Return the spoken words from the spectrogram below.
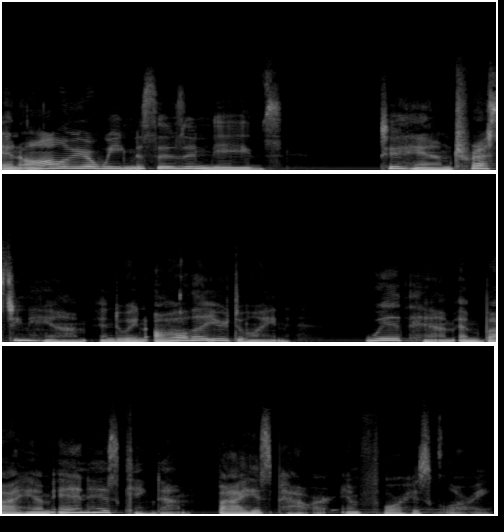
and all of your weaknesses and needs to Him, trusting Him and doing all that you're doing with Him and by Him in His kingdom, by His power and for His glory.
